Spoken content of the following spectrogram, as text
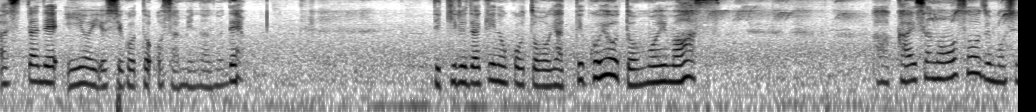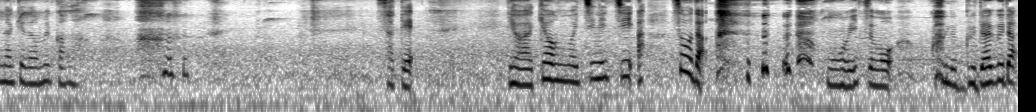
明日でいよいよ仕事納めなのでできるだけのことをやってこようと思います。あ会社の大掃除もしなきゃダメかな。さてでは今日も一日あそうだ。もういつもこのグダグダ。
